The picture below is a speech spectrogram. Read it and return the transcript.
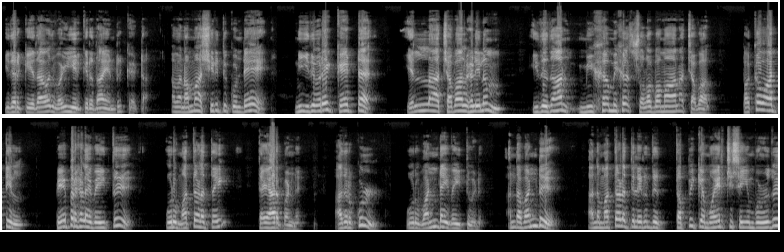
இதற்கு ஏதாவது வழி இருக்கிறதா என்று கேட்டான். அவன் அம்மா சிரித்துக்கொண்டே நீ இதுவரை கேட்ட எல்லா சவால்களிலும் இதுதான் மிக மிக சுலபமான சவால். பக்கவாட்டில் பேப்பர்களை வைத்து ஒரு மத்தளத்தை தயார் பண்ணு. அதற்குள் ஒரு வண்டை வைத்துவிடு. அந்த வண்டு அந்த மத்தளத்திலிருந்து தப்பிக்க முயற்சி செய்யும் பொழுது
